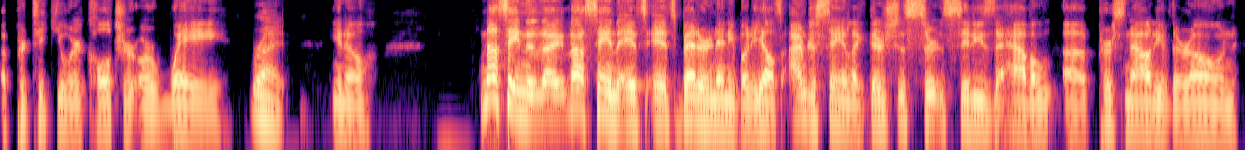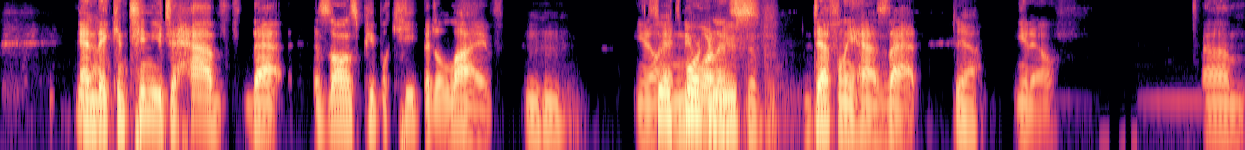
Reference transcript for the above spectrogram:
a particular culture or way right. you know I'm not saying that I'm not saying that it's it's better than anybody else i'm just saying like there's just certain cities that have a, a personality of their own and they continue to have that as long as people keep it alive hmm you know so and new orleans conducive. definitely has that Yeah. you know um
